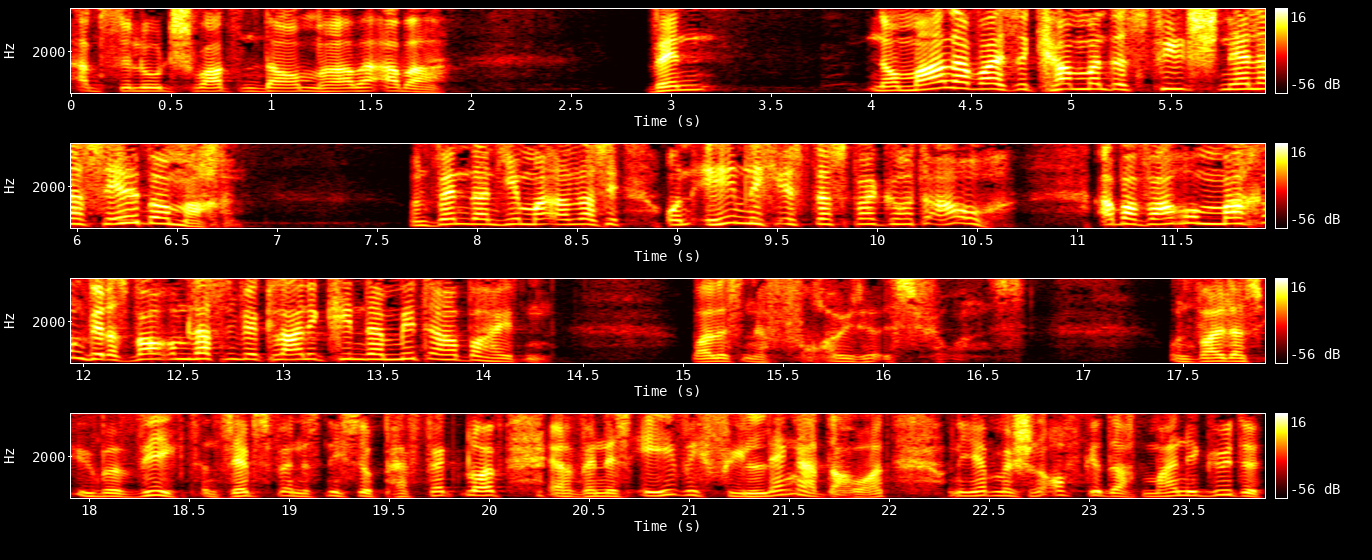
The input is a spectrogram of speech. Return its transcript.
absolut schwarzen Daumen habe, aber wenn, normalerweise kann man das viel schneller selber machen. Und wenn dann jemand anders, und ähnlich ist das bei Gott auch. Aber warum machen wir das? Warum lassen wir kleine Kinder mitarbeiten? Weil es eine Freude ist für uns und weil das überwiegt. Und selbst wenn es nicht so perfekt läuft, äh, wenn es ewig viel länger dauert. Und ich habe mir schon oft gedacht, meine Güte,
